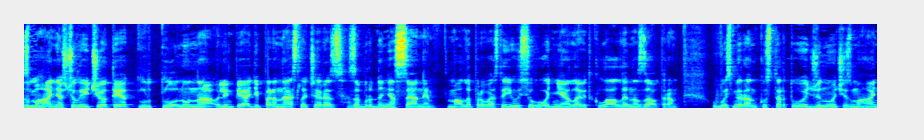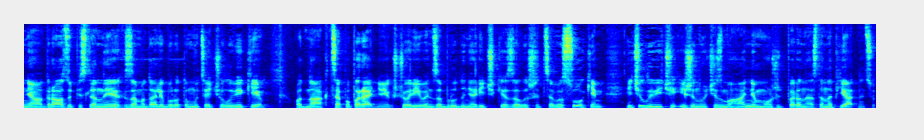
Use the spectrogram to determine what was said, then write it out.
Змагання з чоловічого театлону на Олімпіаді перенесли через забруднення сени. Мали провести його сьогодні, але відклали на завтра. У восьмій ранку стартують жіночі змагання. Одразу після них за медалі боротимуться чоловіки. Однак це попередньо, якщо рівень забруднення річки залишиться високим, і чоловічі і жіночі змагання можуть перенести на п'ятницю.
